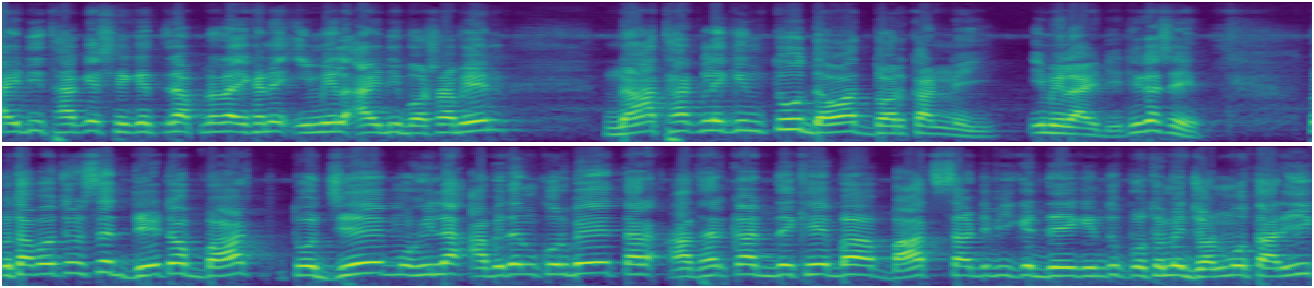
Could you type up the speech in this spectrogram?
আইডি থাকে, সেক্ষেত্রে আপনারা এখানে ইমেল আইডি বসাবেন। না থাকলে কিন্তু দেওয়ার দরকার নেই ইমেল আইডি ঠিক আছে? তো তারপর হচ্ছে ডেট অফ বার্থ তো যে মহিলা আবেদন করবে তার আধার কার্ড দেখে বা বার্থ সার্টিফিকেট দেখে কিন্তু প্রথমে জন্ম তারিখ,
